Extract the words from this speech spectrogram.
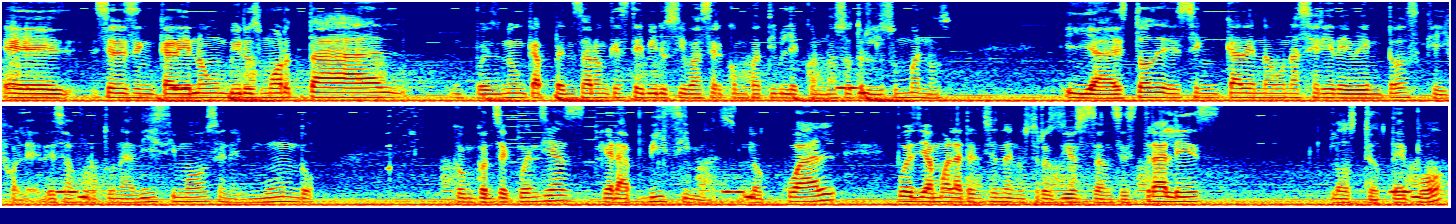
eh, se desencadenó un virus mortal, pues nunca pensaron que este virus iba a ser compatible con nosotros los humanos. Y a esto desencadenó una serie de eventos que, híjole, desafortunadísimos en el mundo, con consecuencias gravísimas, lo cual pues llamó la atención de nuestros dioses ancestrales, los Teotepo,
